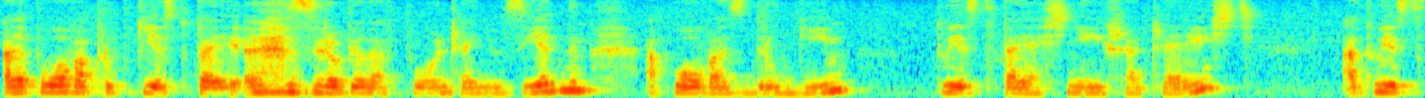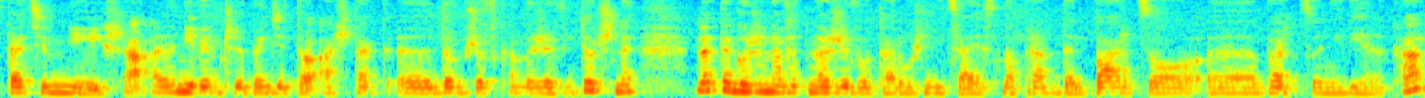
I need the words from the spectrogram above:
ale połowa próbki jest tutaj e, zrobiona w połączeniu z jednym, a połowa z drugim. Tu jest ta jaśniejsza część, a tu jest ta ciemniejsza, ale nie wiem, czy będzie to aż tak e, dobrze w kamerze widoczne, dlatego że nawet na żywo ta różnica jest naprawdę bardzo, e, bardzo niewielka.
